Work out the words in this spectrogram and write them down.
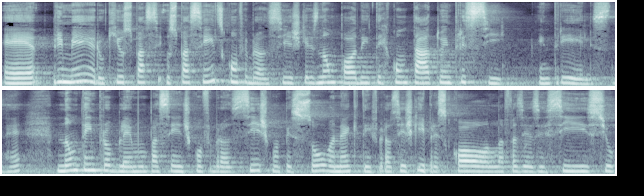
É, primeiro, que os, paci os pacientes com fibrose cística eles não podem ter contato entre si. entre eles, né? Não tem problema um paciente com fibrose cística, uma pessoa, né, que tem fibrose cística ir para a escola, fazer exercício,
